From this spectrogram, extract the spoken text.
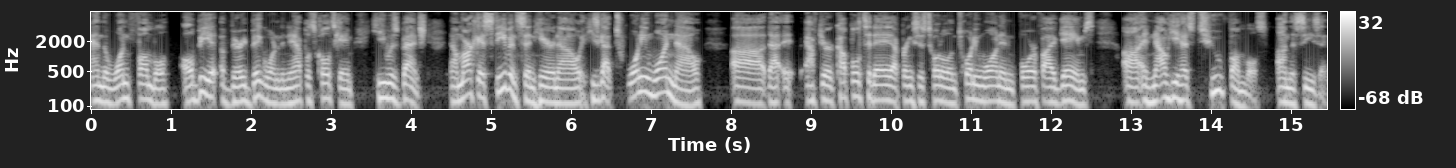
And the one fumble, albeit a very big one in the Indianapolis Colts game, he was benched. Now, Marquez Stevenson here now, he's got 21 now. Uh, that after a couple today, that brings his total in 21 in four or five games. Uh, and now he has two fumbles on the season.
